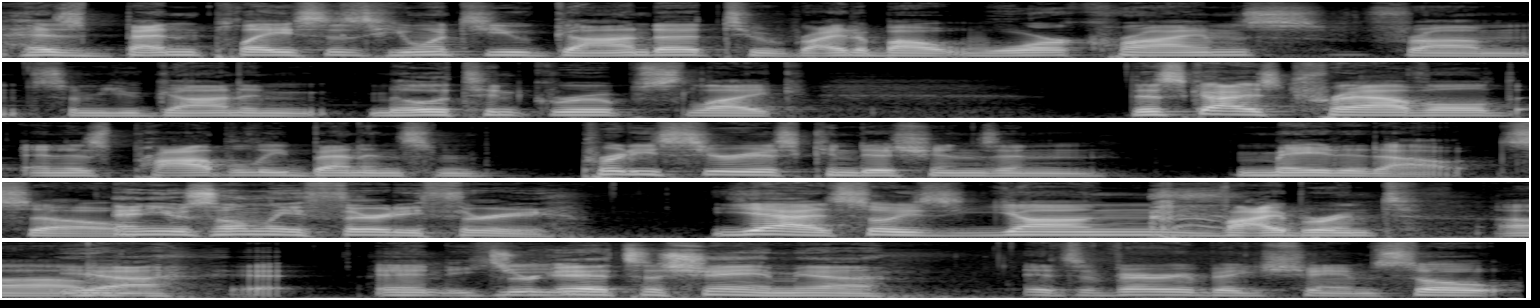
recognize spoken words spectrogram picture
has been places. He went to Uganda to write about war crimes from some Ugandan militant groups. Like this guy's traveled and has probably been in some pretty serious conditions and made it out. So And he was only 33. yeah, so he's young, vibrant. Um, yeah. And It's, he, it's a shame, yeah. it's a very big shame. So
